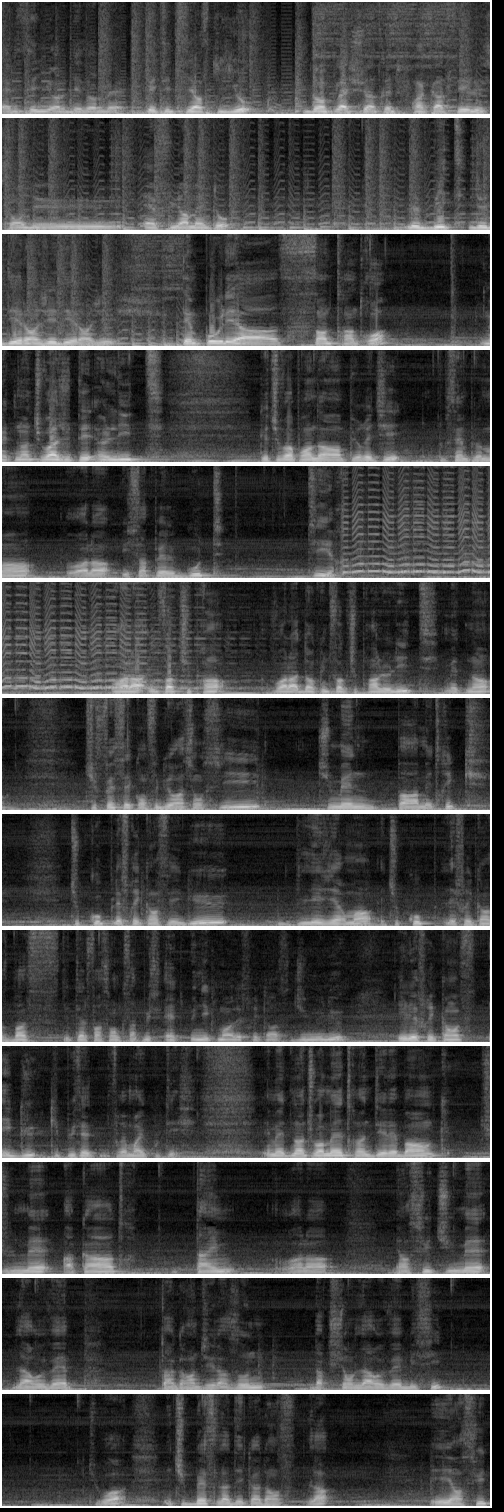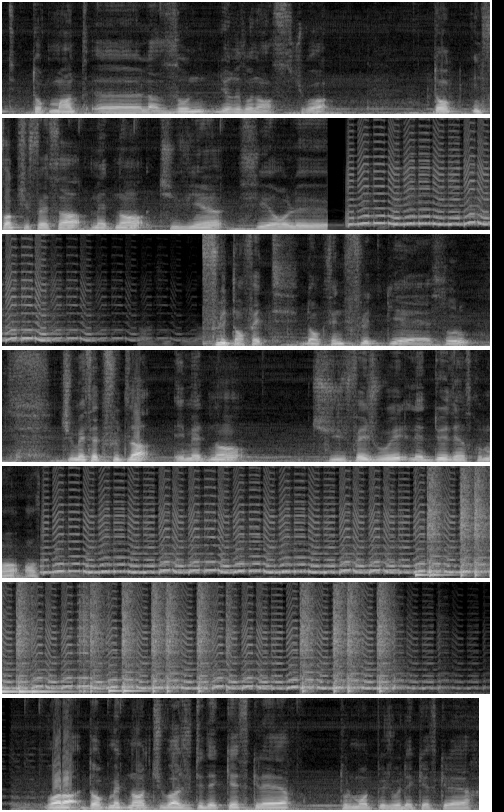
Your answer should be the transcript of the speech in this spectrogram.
El Senior désormais petite séance studio. Donc là je suis en train de fracasser le son de Influamento. Le beat de déranger, déranger. Tempo il est à 133. Maintenant tu vas ajouter un lead que tu vas prendre en Purity. Tout simplement. Voilà, il s'appelle Good Tire. Voilà, une fois que tu prends, voilà, donc une fois que tu prends le lead, maintenant, tu fais ces configurations-ci, tu mets paramétrique, tu coupes les fréquences aiguës légèrement et tu coupes les fréquences basses de telle façon que ça puisse être uniquement les fréquences du milieu et les fréquences aiguës qui puissent être vraiment écoutées. Et maintenant, tu vas mettre un délai banque, tu le mets à 4, time, voilà, et ensuite tu mets la reverb agrandir la zone d'action de la reverb ici. Tu vois, et tu baisses la décadence là. Et ensuite, tu augmentes euh, la zone de résonance, tu vois. Donc, une fois que tu fais ça, maintenant, tu viens sur le flûte en fait. Donc, c'est une flûte qui est solo. Tu mets cette flûte là et maintenant, tu fais jouer les deux instruments ensemble. Voilà, donc maintenant tu vas ajouter des caisses claires. Tout le monde peut jouer des caisses claires.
